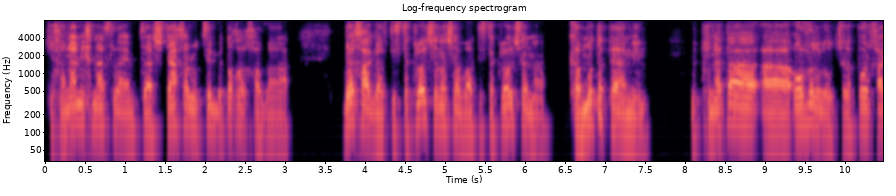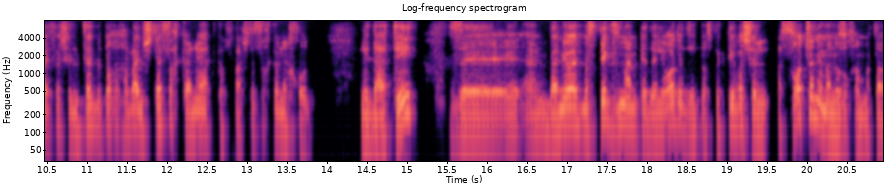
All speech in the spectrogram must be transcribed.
כי חנן נכנס לאמצע, שתי החלוצים בתוך הרחבה. דרך אגב, תסתכלו על שנה שעברה, תסתכלו על שנה, כמות הפעמים מבחינת ה overload של הפועל חיפה שנמצאת בתוך הרחבה עם שתי שחקני התקפה, שתי שחקני חוד. לדעתי, זה, ואני אוהד מספיק זמן כדי לראות את זה, פרספקטיבה של עשרות שנים אני לא זוכר מצב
